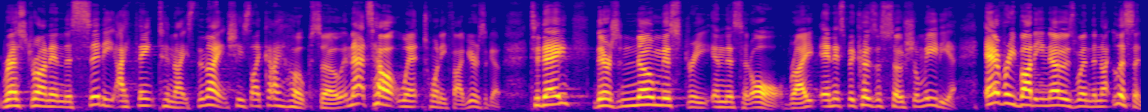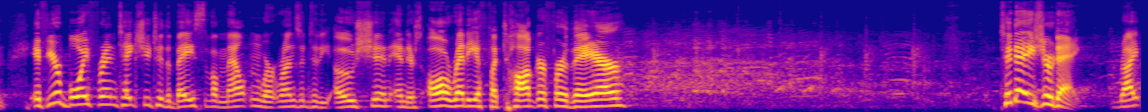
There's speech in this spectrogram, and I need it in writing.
restaurant in the city. I think tonight's the night. And she's like, I hope so. And that's how it went 25 years ago. Today, there's no mystery in this at all, right? And it's because of social media. Everybody knows when the night. Listen, if your boyfriend takes you to the base of a mountain where it runs into the ocean, and there's already a photographer there. Today's your day, right?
